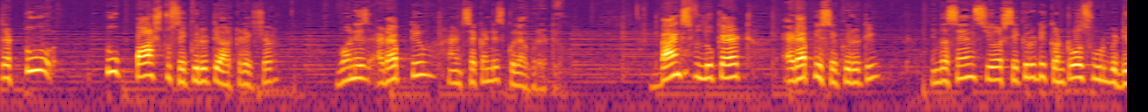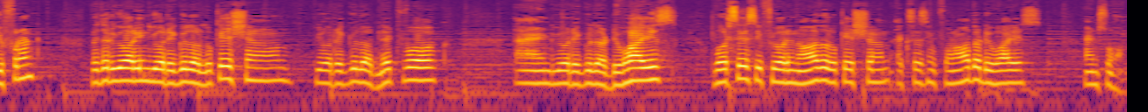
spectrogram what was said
There are two, two parts to security architecture. One is adaptive and second is collaborative. Banks will look at adaptive security in the sense your security controls would be different whether you are in your regular location, your regular network and your regular device versus if you are in another location accessing from another device and so on.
